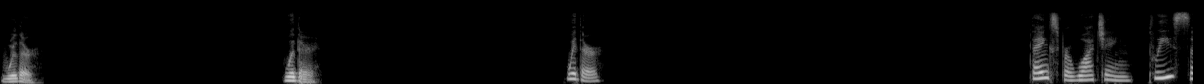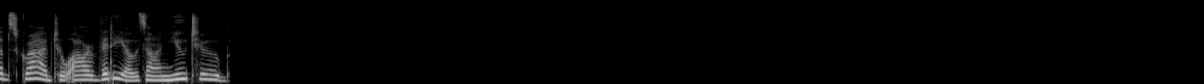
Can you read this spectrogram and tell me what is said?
Whither, whither, whither! Thanks for watching. Please subscribe to our videos on YouTube.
